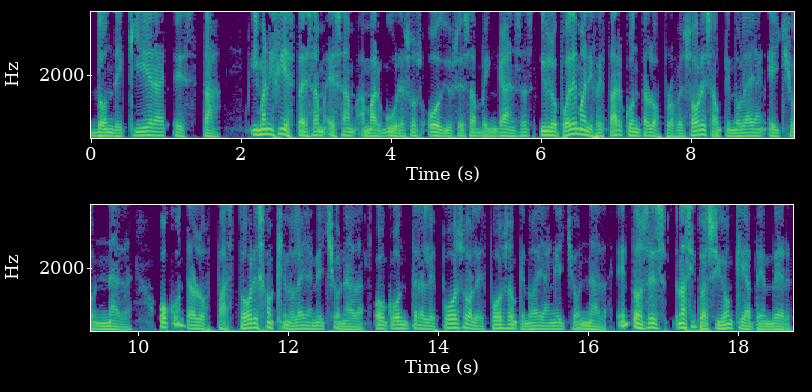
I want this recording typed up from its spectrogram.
donde quiera está. Y manifiesta esa, esa amargura, esos odios, esas venganzas, y lo puede manifestar contra los profesores aunque no le hayan hecho nada, o contra los pastores aunque no le hayan hecho nada, o contra el esposo o la esposa aunque no le hayan hecho nada. Entonces, una situación que atender.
